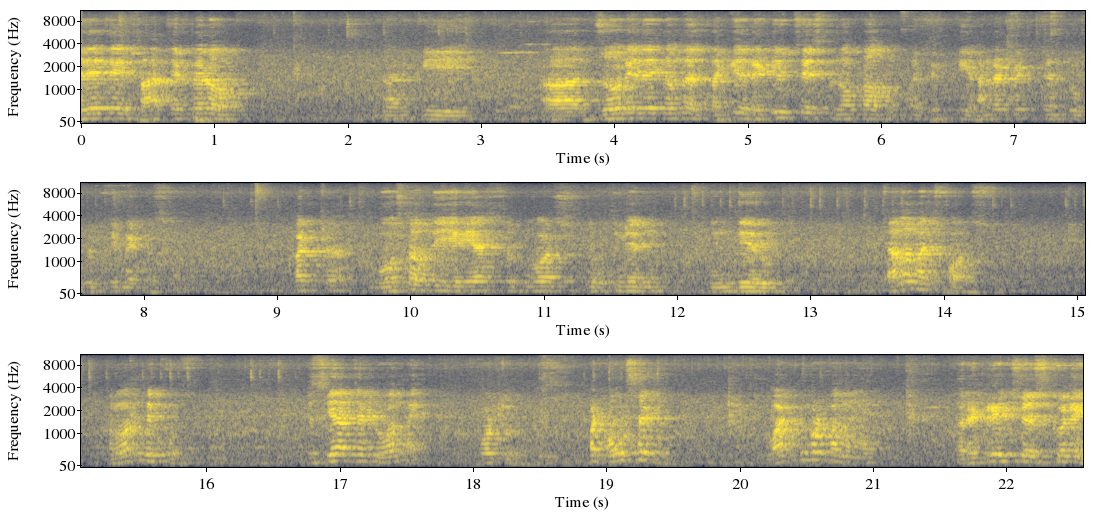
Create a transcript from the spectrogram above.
ఏదైతే సార్ చెప్పారో దానికి జోన్ ఏదైతే ఉందో అది తగ్గి రెడ్యూస్ చేసి no problem fifty hundred fifty two fifty metres but most of the areas towards పృథ్వీ ఇంతేరు చాలా మంచి ఫారెస్ట్ అలాగే ఎక్కువ CRZ one total but outside వాటిని కూడా మనం రిట్రీవ్ చేసుకొని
